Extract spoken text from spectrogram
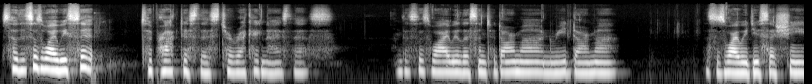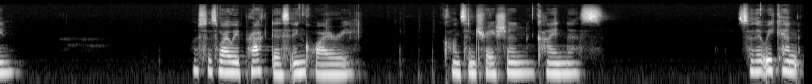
So, this is why we sit to practice this, to recognize this. And this is why we listen to Dharma and read Dharma. This is why we do sesshin. This is why we practice inquiry, concentration, kindness, so that we can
